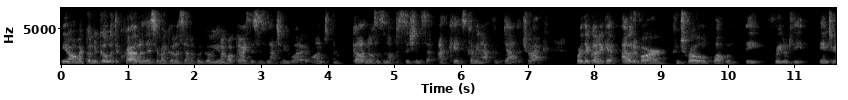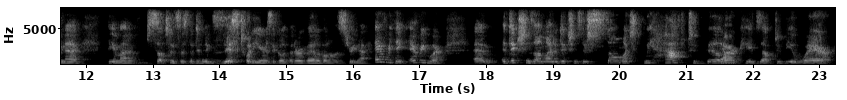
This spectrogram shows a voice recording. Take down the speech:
you know am i going to go with the crowd on this or am i going to stand up and go you know what guys this isn't actually what i want and god knows there's enough decisions that at kids coming at them down the track where they're going to get out of our control what with the freedom to the internet the amount of substances that didn't exist 20 years ago that are available on the street now everything everywhere um, addictions, online addictions, there's so much. We have to build Yeah. our kids up to be aware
